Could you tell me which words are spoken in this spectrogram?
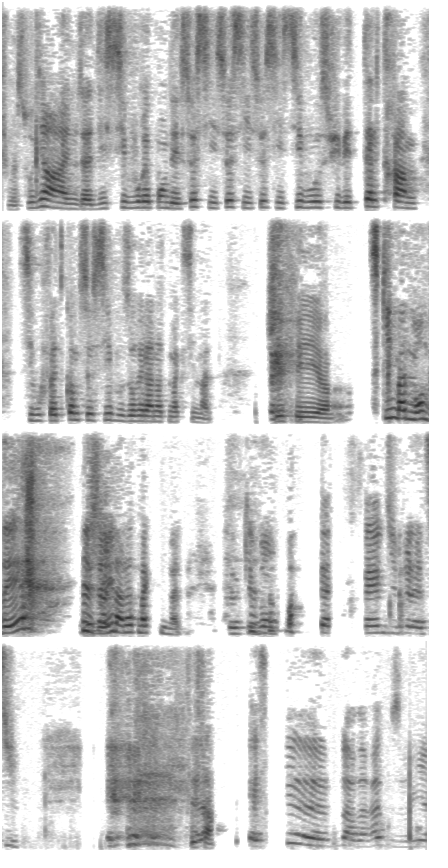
je me souviens, hein, il nous a dit si vous répondez ceci, ceci, ceci, si vous suivez telle trame, si vous faites comme ceci, vous aurez la note maximale. J'ai fait ce qu'il m'a demandé, j'ai eu la note maximale. Donc bon, quand même du vrai là-dessus. C'est ça. Est-ce que vous, Barbara, vous auriez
